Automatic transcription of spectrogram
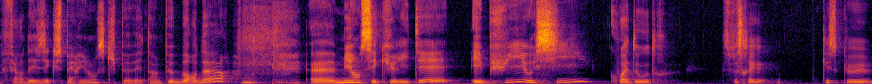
faire des expériences qui peuvent être un peu border, mm. euh, mais en sécurité. Et puis aussi, quoi d'autre? Ce serait Qu'est-ce que,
